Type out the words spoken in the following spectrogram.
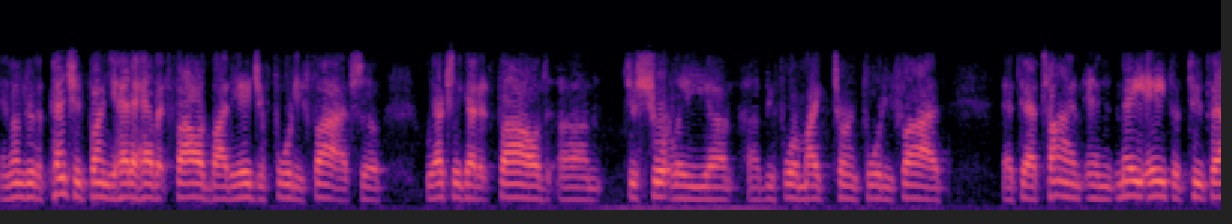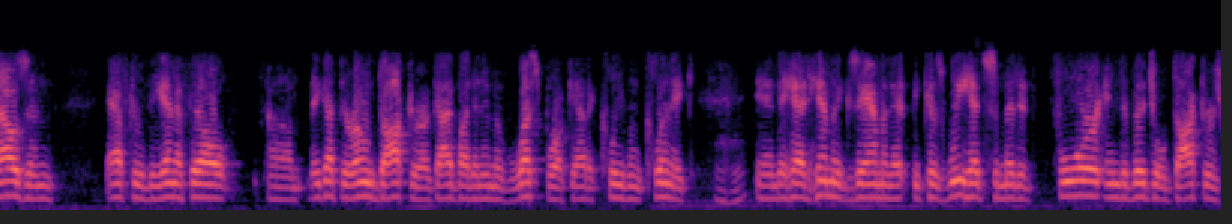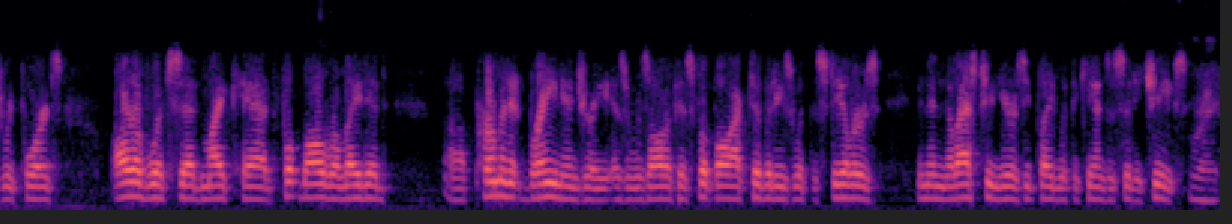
And under the pension fund, you had to have it filed by the age of 45. So we actually got it filed um, just shortly uh, uh, before Mike turned 45 at that time. In May 8th of 2000, after the NFL, um, they got their own doctor, a guy by the name of Westbrook out of Cleveland Clinic, mm-hmm. and they had him examine it because we had submitted four individual doctors' reports, all of which said Mike had football related uh, permanent brain injury as a result of his football activities with the Steelers, and then the last two years he played with the Kansas City Chiefs. Right.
